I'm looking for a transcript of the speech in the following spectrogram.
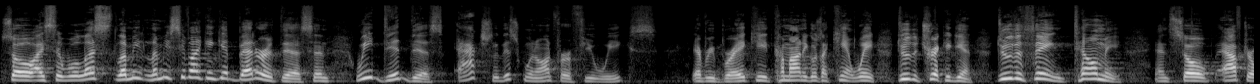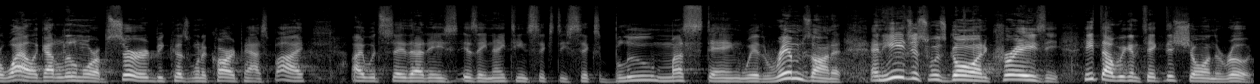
so I said, well, let's let me let me see if I can get better at this. And we did this. Actually, this went on for a few weeks every break. He'd come out and he goes, I can't wait. Do the trick again. Do the thing. Tell me. And so after a while, it got a little more absurd because when a car had passed by, I would say that is, is a 1966 blue Mustang with rims on it. And he just was going crazy. He thought we were going to take this show on the road.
